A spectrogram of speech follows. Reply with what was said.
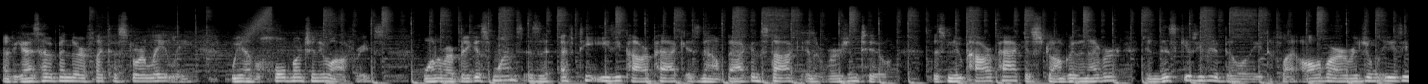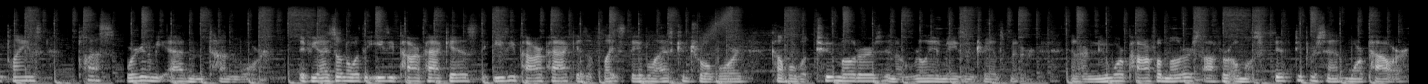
Now, if you guys haven't been to our Flite Test store lately, we have a whole bunch of new offerings. One of our biggest ones is the FT Easy Power Pack is now back in stock in a version 2. This new power pack is stronger than ever, and this gives you the ability to fly all of our original Easy planes, plus we're going to be adding a ton more. If you guys don't know what the Easy Power Pack is, the Easy Power Pack is a flight stabilized control board coupled with two motors and a really amazing transmitter. And our new more powerful motors offer almost 50% more power.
